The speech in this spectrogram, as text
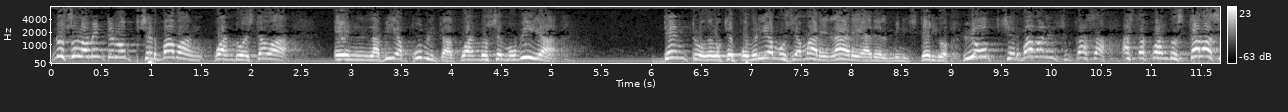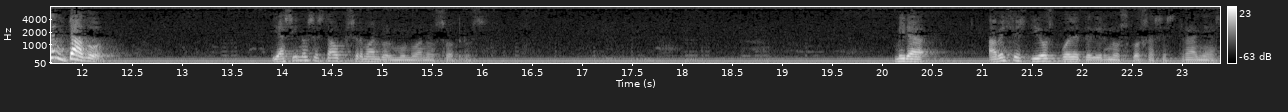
No solamente lo observaban cuando estaba en la vía pública, cuando se movía dentro de lo que podríamos llamar el área del ministerio, lo observaban en su casa hasta cuando estaba sentado. Y así nos está observando el mundo a nosotros. Mira, a veces Dios puede pedirnos cosas extrañas.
